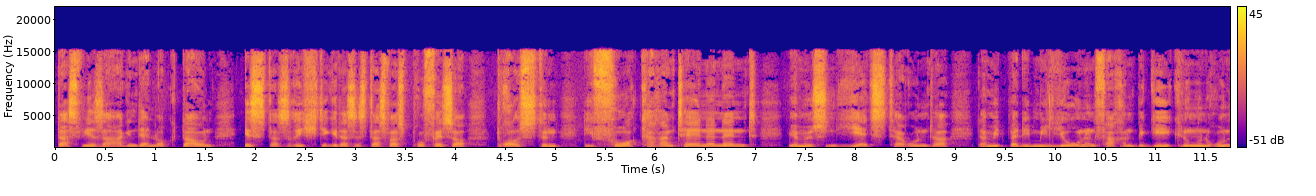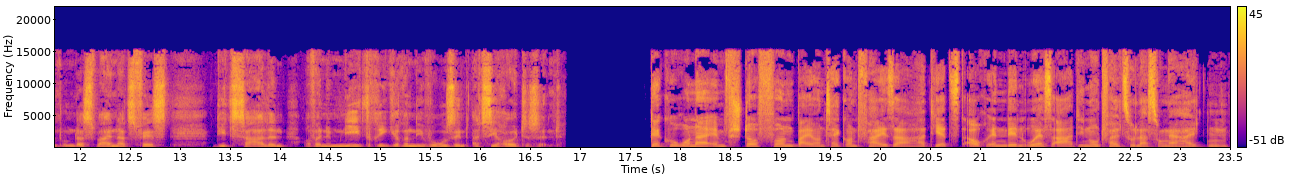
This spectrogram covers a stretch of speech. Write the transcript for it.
dass wir sagen, der Lockdown ist das Richtige. Das ist das, was Professor Drosten die Vorquarantäne nennt. Wir müssen jetzt herunter, damit bei den millionenfachen Begegnungen rund um das Weihnachtsfest die Zahlen auf einem niedrigeren Niveau sind, als sie heute sind. Der Corona-Impfstoff von BioNTech und Pfizer hat jetzt auch in den USA die Notfallzulassung erhalten.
